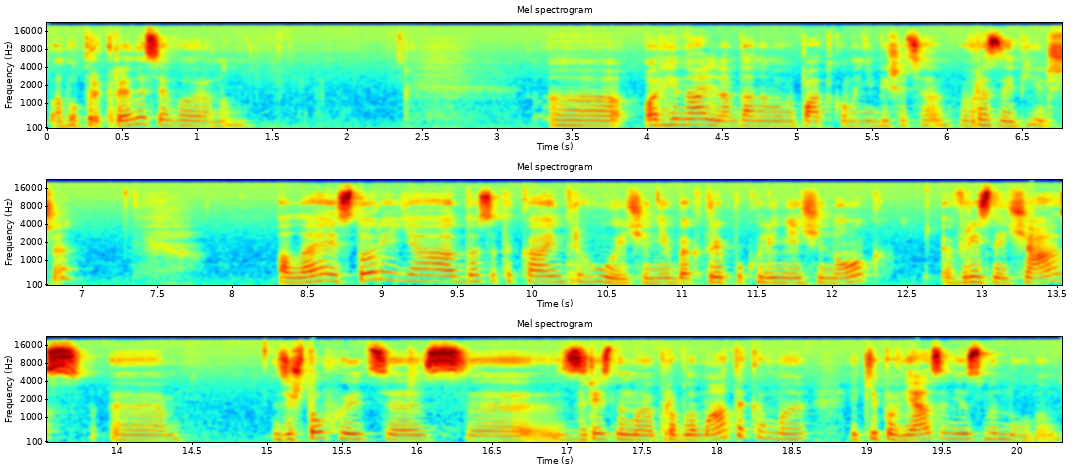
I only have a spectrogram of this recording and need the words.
або прикрилася вороном. Е, оригінальна в даному випадку мені більше це в рази більше. Але історія досить така інтригуюча, ніби як три покоління жінок в різний час е, зіштовхуються з, з різними проблематиками, які пов'язані з минулим.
